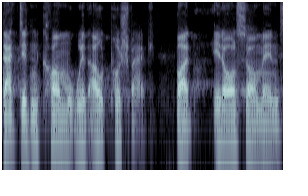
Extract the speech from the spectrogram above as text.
that didn't come without pushback. But it also meant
